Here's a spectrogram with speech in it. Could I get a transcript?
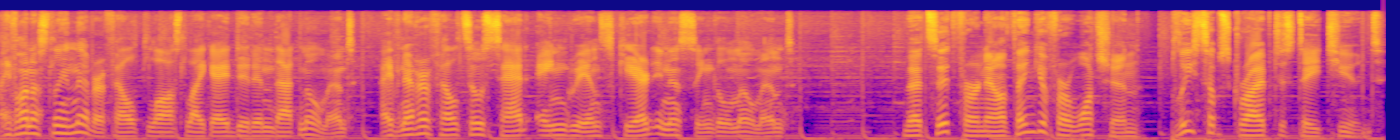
I've honestly never felt lost like I did in that moment. I've never felt so sad, angry and scared in a single moment. That's it for now, thank you for watching, please subscribe to stay tuned.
